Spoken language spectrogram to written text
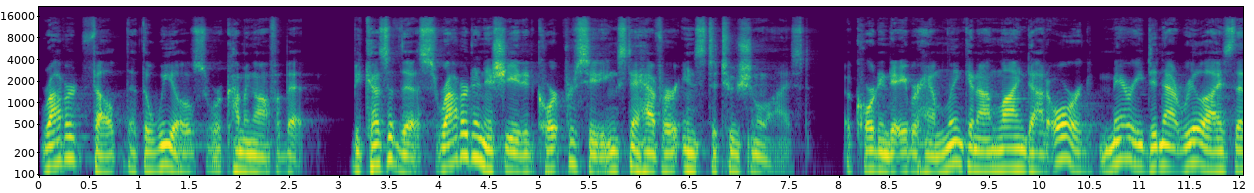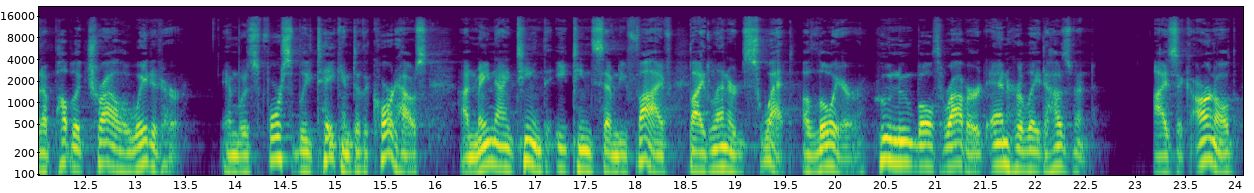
Robert felt that the wheels were coming off a bit. Because of this, Robert initiated court proceedings to have her institutionalized. According to AbrahamLincolnOnline.org, Mary did not realize that a public trial awaited her and was forcibly taken to the courthouse on May 19, 1875, by Leonard Swett, a lawyer who knew both Robert and her late husband. Isaac Arnold,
